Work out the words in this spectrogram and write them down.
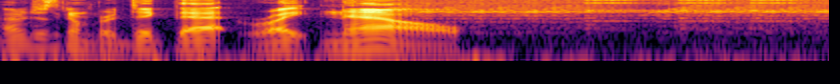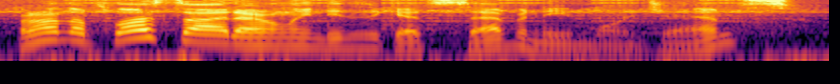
I'm just gonna predict that right now. But on the plus side, I only need to get 70 more gems.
